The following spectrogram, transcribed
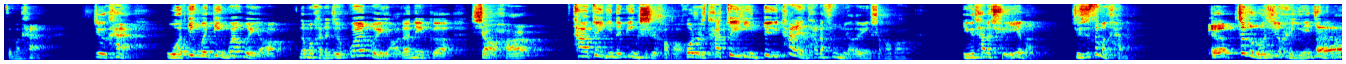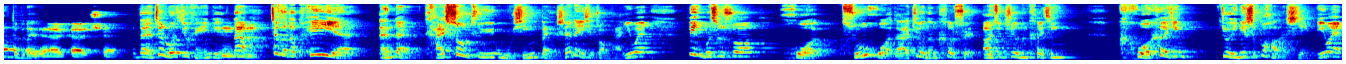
怎么看？就看我定位定官鬼爻，那么可能就官鬼爻的那个小孩儿，他最近的运势好不好，或者是他最近对于他来讲他的父母爻的运势好不好？因为他的学业嘛，就是这么看的。这这个逻辑就很严谨了嘛，对不对？对？对，这个逻辑就很严谨。嗯那这个的推演等等，还受制于五行本身的一些状态，因为并不是说火属火的就能克水啊，就就能克金，火克金就一定是不好的事情。因为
